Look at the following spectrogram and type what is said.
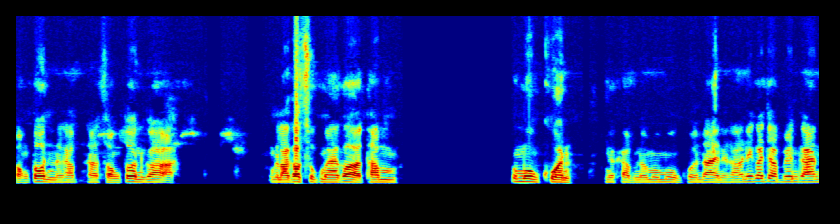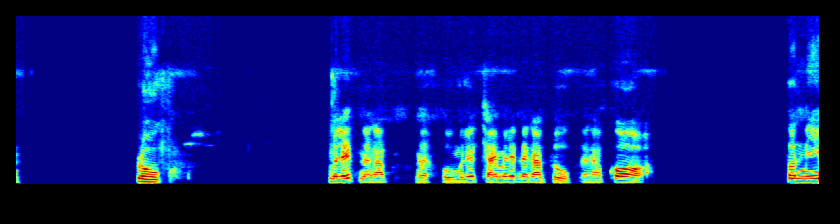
สองต้นนะครับอ่าสองต้นก็ เวลาก็สุกมาก็ทำมะม่วงกวน นะครับน้ำมะม่วงควรได้นะครับ อันนี้ก็จะเป็นการปลูกเมล็ดนะครับนะปลูกเมล็ดใช้เมล็ดในการปลูกนะครับ ก็ ต้นนี้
